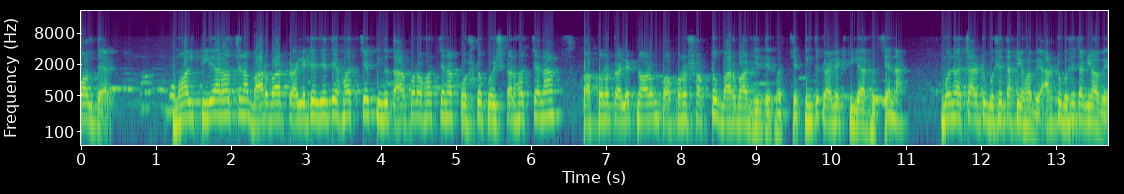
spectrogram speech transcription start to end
মল ত্যাগ মল ক্লিয়ার হচ্ছে না, বারবার টয়লেটে যেতে হচ্ছে, কিন্তু তারপরও হচ্ছে না, কোষ্ঠ পরিষ্কার হচ্ছে না, কখনো টয়লেট নরম, কখনো শক্ত, বারবার যেতে হচ্ছে, কিন্তু টয়লেট ক্লিয়ার হচ্ছে না। মনে হচ্ছে আর একটু বসে থাকলে হবে, আর একটু বসে থাকলে হবে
